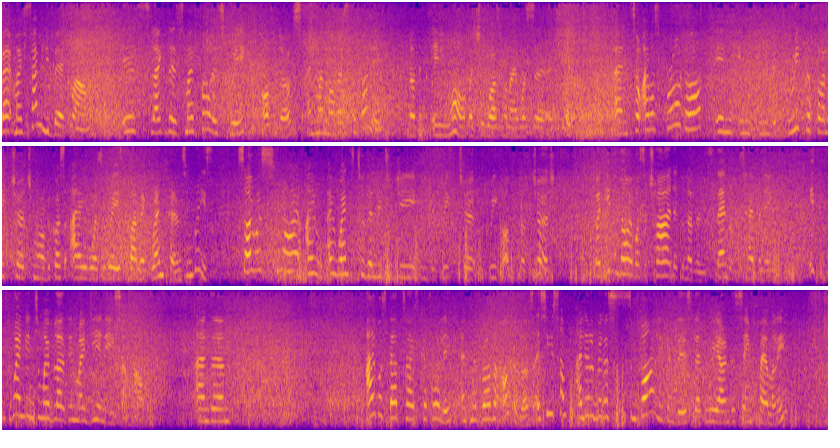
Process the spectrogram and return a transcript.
my, my family background is like this. My father is Greek Orthodox and my mother is Catholic. Not anymore, but she was when I was a, a kid. And so I was brought up in, in, in the Greek Catholic Church more because I was raised by my grandparents in Greece. So I was, you know, I, I went to the liturgy in the Greek, church, Greek Orthodox Church. But even though I was a child, I could not understand what was happening. It, it went into my blood, in my DNA somehow. And um, I was baptized Catholic and my brother Orthodox. I see some a little bit of symbolic in this that we are in the same family.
